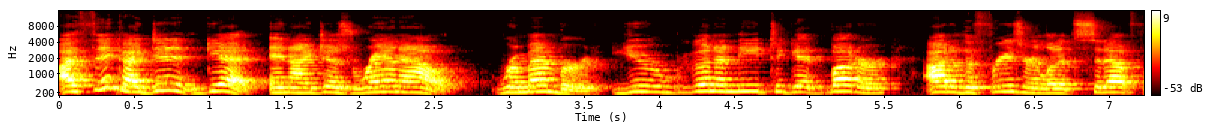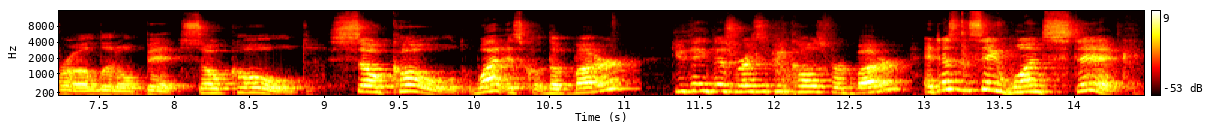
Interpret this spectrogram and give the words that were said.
I think I didn't get, and I just ran out. Remembered, you're gonna need to get butter out of the freezer and let it sit out for a little bit. So cold. So cold. What is cold? The butter? Do you think this recipe calls for butter? It doesn't say one stick.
